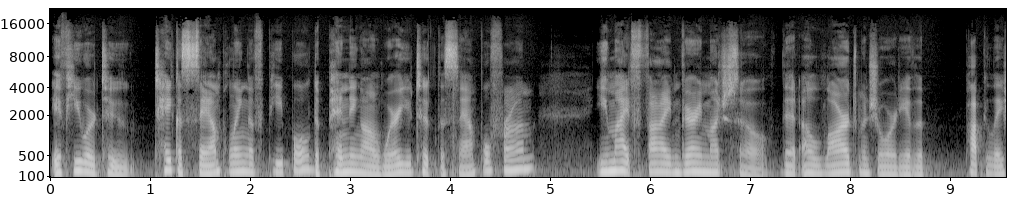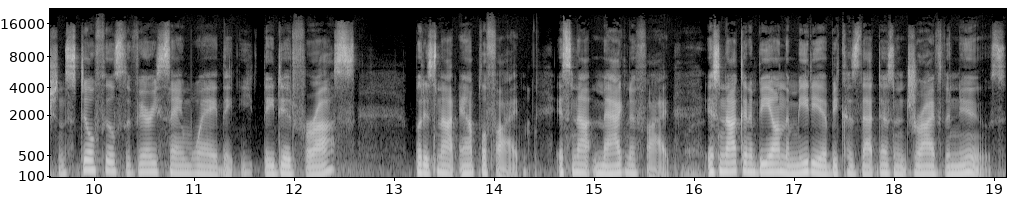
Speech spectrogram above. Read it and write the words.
if you were to take a sampling of people, depending on where you took the sample from, you might find very much so that a large majority of the population still feels the very same way that they did for us, but it's not amplified. It's not magnified. It's not going to be on the media because that doesn't drive the news.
